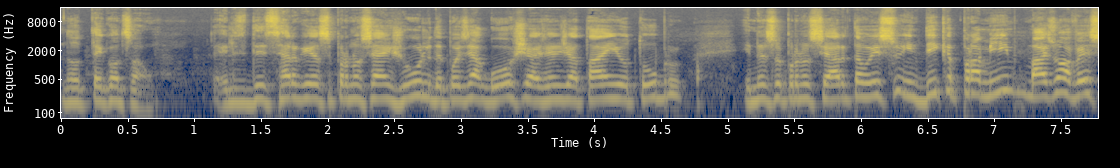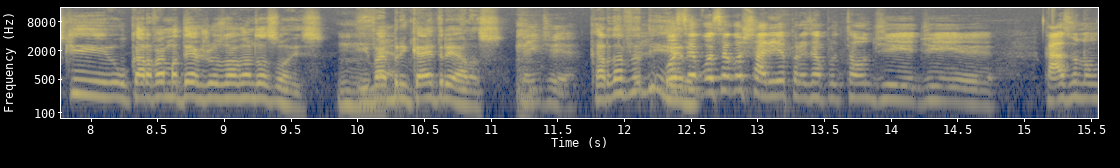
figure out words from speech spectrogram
Não tem condição. Eles disseram que ia se pronunciar em julho, depois em agosto, e a gente já tá em outubro e não se pronunciaram. Então isso indica pra mim, mais uma vez, que o cara vai manter as duas organizações e vai É. brincar entre elas. Entendi. O cara deve ter dinheiro. Você, você gostaria, por exemplo, então, de. de caso não,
